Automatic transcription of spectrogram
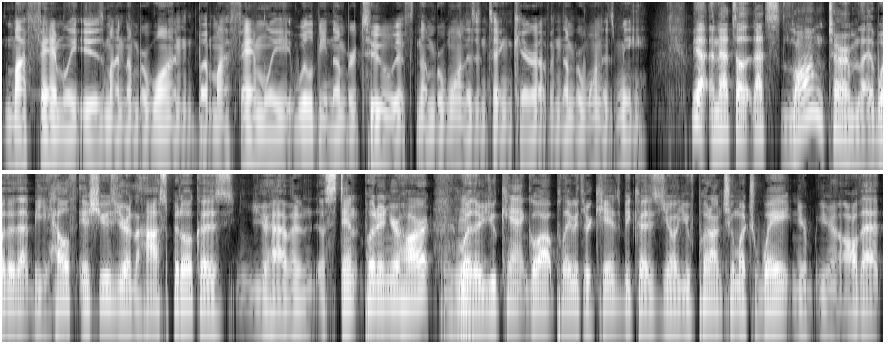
my family is my number 1, but my family will be number 2 if number 1 isn't taken care of and number 1 is me. Yeah, and that's a, that's long term. Like, whether that be health issues, you're in the hospital because you're having a stent put in your heart. Mm-hmm. Whether you can't go out play with your kids because you know you've put on too much weight and you're you know all that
